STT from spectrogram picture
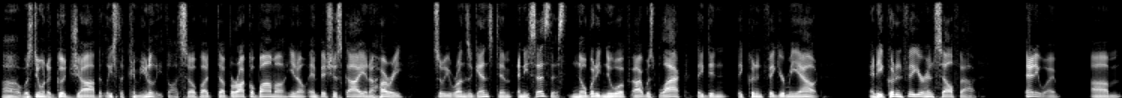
Uh, was doing a good job. At least the community thought so. But uh, Barack Obama, you know, ambitious guy in a hurry, so he runs against him, and he says this: nobody knew if I was black. They didn't. They couldn't figure me out, and he couldn't figure himself out. Anyway, um,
